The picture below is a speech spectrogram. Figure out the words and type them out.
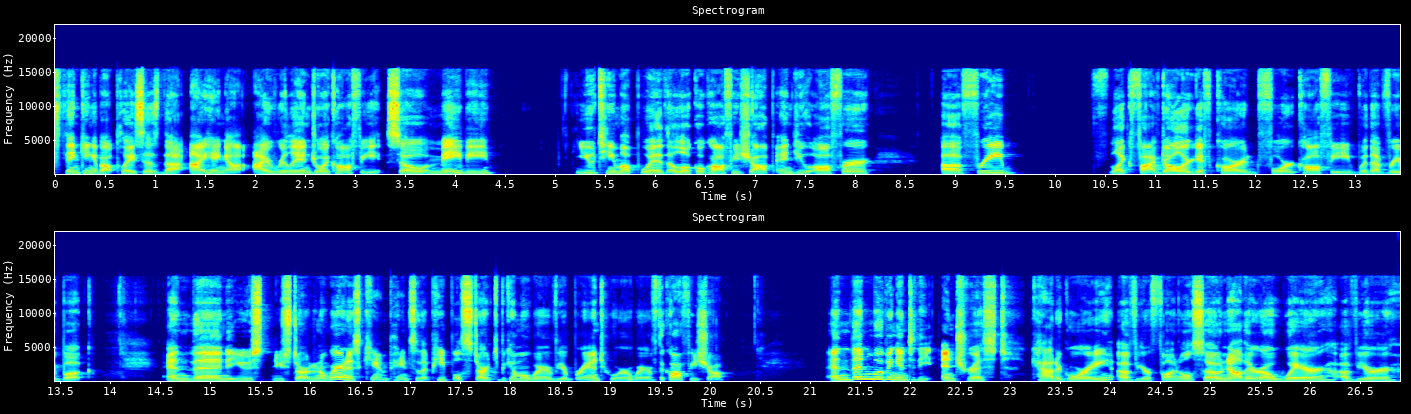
thinking about places that I hang out. I really enjoy coffee. So maybe you team up with a local coffee shop and you offer a free like $5 gift card for coffee with every book. And then you you start an awareness campaign so that people start to become aware of your brand who are aware of the coffee shop. And then moving into the interest category of your funnel. So now they're aware of your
